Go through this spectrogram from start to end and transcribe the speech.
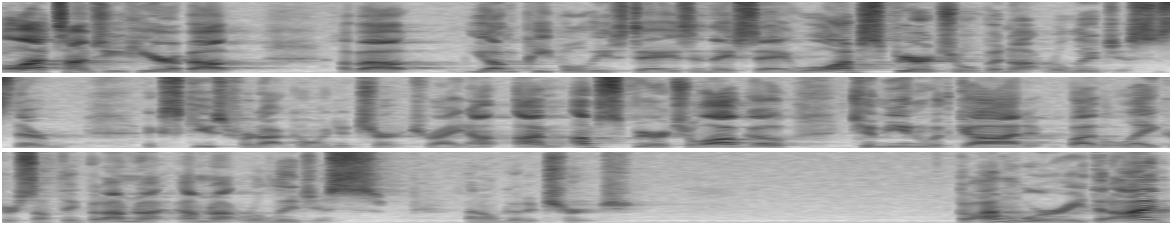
A lot of times you hear about, about young people these days and they say, Well, I'm spiritual but not religious. It's their excuse for not going to church, right? I'm, I'm, spiritual. I'll go commune with God by the lake or something, but I'm not, I'm not religious. I don't go to church. But I'm worried that I'm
